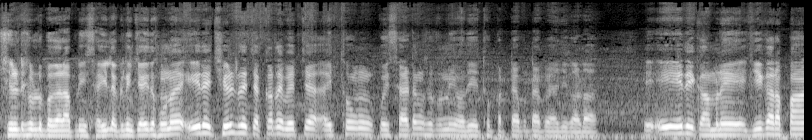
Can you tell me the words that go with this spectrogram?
ਸ਼ਿਲਡ ਸ਼ੁਲਡ ਵਗੈਰਾ ਆਪਣੀ ਸਹੀ ਲੱਗਣੀ ਚਾਹੀਦੀ। ਹੁਣ ਇਹਦੇ ਸ਼ਿਲਡ ਦੇ ਚੱਕਰ ਦੇ ਵਿੱਚ ਇੱਥੋਂ ਕੋਈ ਸੈਟਿੰਗ ਸੁਟ ਨਹੀਂ ਆਉਂਦੀ, ਇੱਥੋਂ ਪੱਟਾ ਪੱਟਾ ਪਿਆ ਜਗਾੜਾ। ਤੇ ਇਹ ਇਹਦੇ ਕੰਮ ਨੇ, ਜੇਕਰ ਆਪਾਂ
